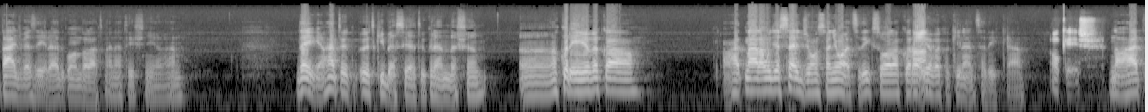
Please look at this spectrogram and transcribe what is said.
vágyvezérelt gondolatmenet is nyilván. De igen, hát őt, őt kibeszéltük rendesen. Uh, akkor én jövök a... Hát nálam ugye Seth Jones a nyolcadik, szóval akkor Aha. a jövök a kilencedikkel. Oké, és Na hát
